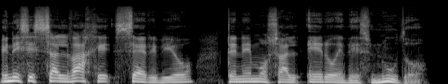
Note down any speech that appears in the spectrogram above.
En ese salvaje serbio tenemos al héroe desnudo,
